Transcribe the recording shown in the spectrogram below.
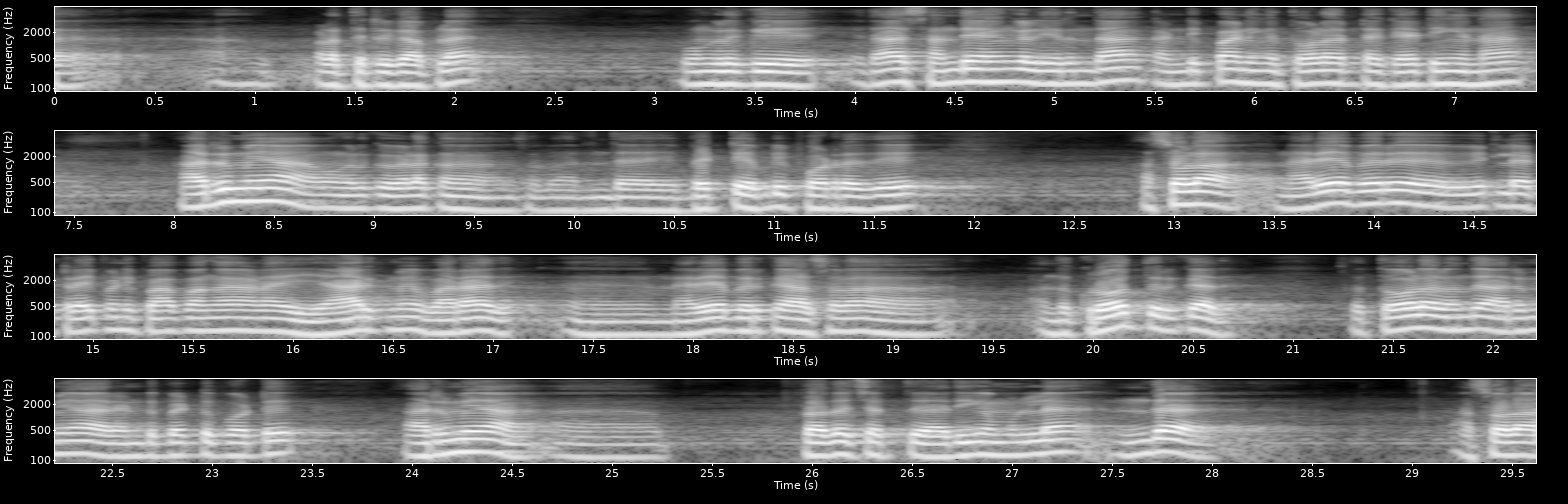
வளர்த்துட்ருக்காப்புல. உங்களுக்கு ஏதாவது சந்தேகங்கள் இருந்தால் கண்டிப்பாக நீங்கள் தோழர்கிட்ட கேட்டிங்கன்னா அருமையாக உங்களுக்கு விளக்கம் சொல்லுவார். இந்த பெட்டு எப்படி போடுறது? அசோலா நிறைய பேர் வீட்டில் ட்ரை பண்ணி பார்ப்பாங்க ஆனால் யாருக்குமே வராது. நிறைய பேருக்கு அசோலா அந்த குரோத் இருக்காது. ஸோ தோழர் வந்து அருமையாக ரெண்டு பெட்டு போட்டு அருமையாக புரதச்சத்து அதிகமுள்ள இந்த அசோலா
